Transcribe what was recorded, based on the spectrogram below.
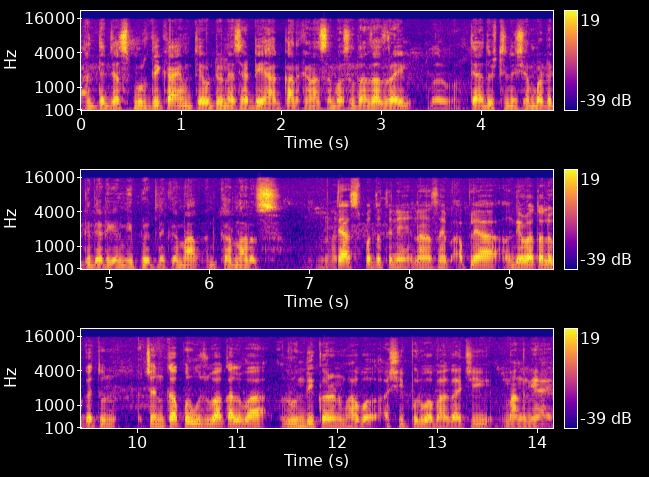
आणि त्यांच्या स्मृती कायम तेव ठेवण्यासाठी हा कारखाना सभासदांचाच राहील. बरोबर. त्या दृष्टीने शंभर टक्के त्या ठिकाणी मी प्रयत्न करणार आणि करणारच. त्याच पद्धतीने नानासाहेब आपल्या देवळा तालुक्यातून चनकापूर उजवा कालवा रुंदीकरण व्हावं अशी पूर्व भागाची मागणी आहे.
